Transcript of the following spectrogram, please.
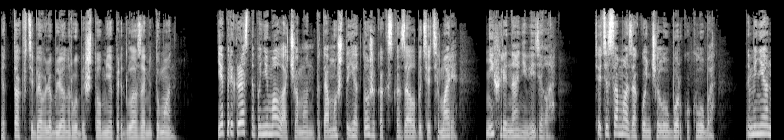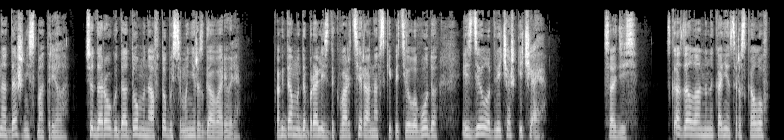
«Я так в тебя влюблен, Руби, что у меня перед глазами туман», я прекрасно понимала, о чем он, потому что я тоже, как сказала бы тетя Мария, ни хрена не видела. Тетя сама закончила уборку клуба. На меня она даже не смотрела. Всю дорогу до дома на автобусе мы не разговаривали. Когда мы добрались до квартиры, она вскипятила воду и сделала две чашки чая. «Садись». — сказала она, наконец расколов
